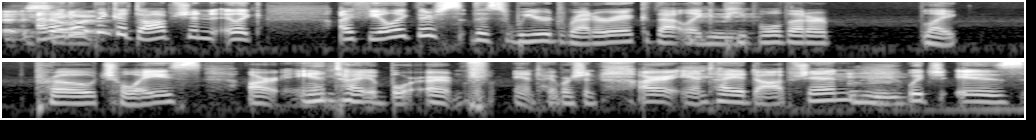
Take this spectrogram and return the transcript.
and I don't think adoption like I feel like there's this weird rhetoric that like Mm-hmm. people that are like pro-choice are anti-abort or anti-abortion are anti-adoption which is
